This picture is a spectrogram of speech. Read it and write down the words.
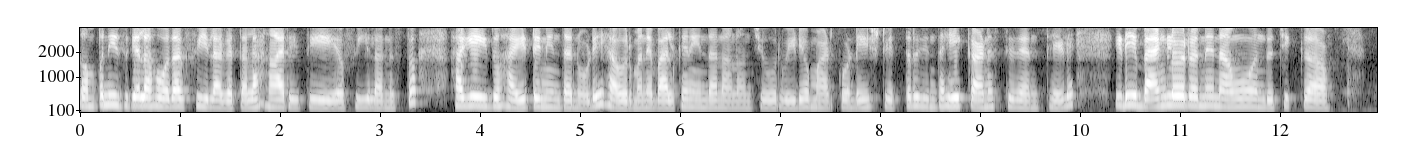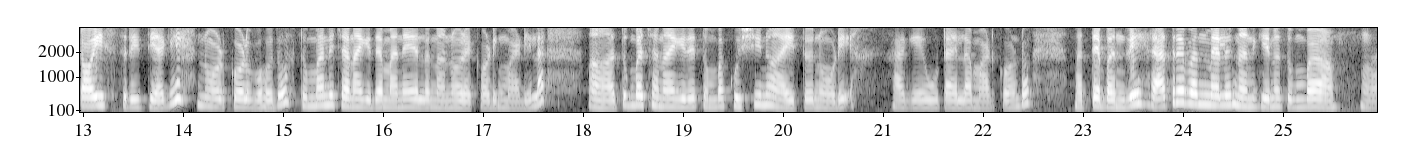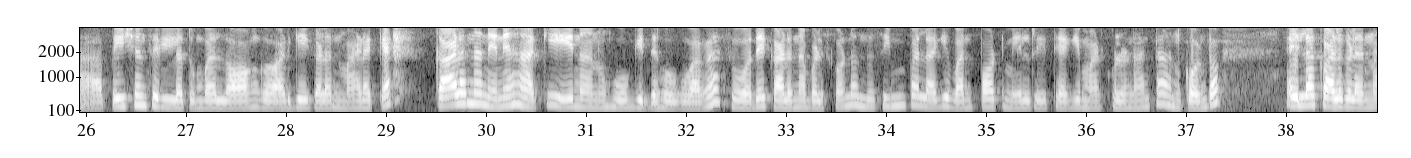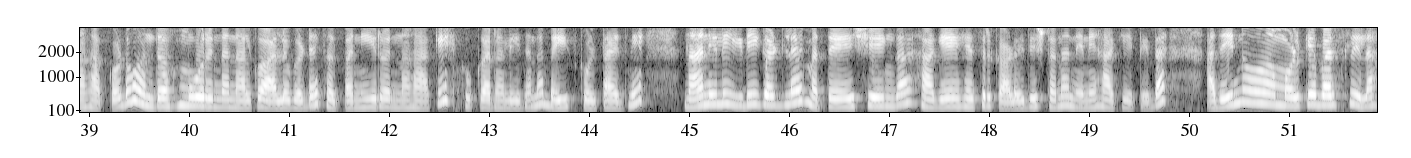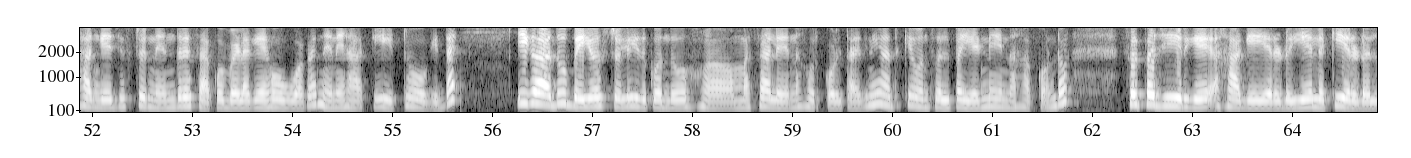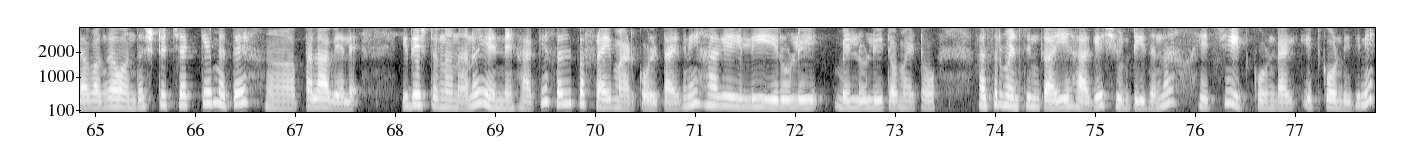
ಕಂಪನೀಸ್ಗೆಲ್ಲ ಹೋದಾಗ ಫೀಲ್ ಆಗುತ್ತಲ್ಲ? ಆ ರೀತಿ ಫೀಲ್ ಅನ್ನಿಸ್ತು. ಹಾಗೆ ಇದು ಹೈಟಿನಿಂದ ನೋಡಿ, ಅವ್ರ ಮನೆ ಬಾಲ್ಕನಿಯಿಂದ ನಾನು ಒಂಚೂರು ವೀಡಿಯೋ ಮಾಡಿಕೊಂಡು ಎಷ್ಟು ಎತ್ತರದಿಂದ ಹೇಗೆ ಕಾಣಿಸ್ತಿದೆ ಅಂಥೇಳಿ ಇಡೀ ಬ್ಯಾಂಗ್ಳೂರನ್ನೇ ನಾವು ಒಂದು ಚಿಕ್ಕ ಟಾಯ್ಸ್ ರೀತಿಯಾಗಿ ನೋಡ್ಕೊಳ್ಬಹುದು. ತುಂಬಾ ಚೆನ್ನಾಗಿದೆ. ಮನೆಯೆಲ್ಲ ನಾನು ರೆಕಾರ್ಡಿಂಗ್ ಮಾಡಿಲ್ಲ. ತುಂಬ ಚೆನ್ನಾಗಿದೆ. ತುಂಬ ಖುಷಿನೂ ಆಯಿತು ನೋಡಿ. ಹಾಗೆ ಊಟ ಎಲ್ಲ ಮಾಡಿಕೊಂಡು ಮತ್ತೆ ಬಂದ್ವಿ. ರಾತ್ರಿ ಬಂದ ಮೇಲೆ ನನಗೇನು ತುಂಬ ಪೇಷನ್ಸ್ ಇರಲಿಲ್ಲ ತುಂಬ ಲಾಂಗ್ ಅಡುಗೆಗಳನ್ನು ಮಾಡೋಕ್ಕೆ. ಕಾಳನ್ನು ನೆನೆ ಹಾಕಿ ನಾನು ಹೋಗಿದ್ದೆ ಹೋಗುವಾಗ. ಸೊ ಅದೇ ಕಾಳನ್ನು ಬಳಸ್ಕೊಂಡು ಒಂದು ಸಿಂಪಲ್ಲಾಗಿ ಒನ್ ಪಾಟ್ ಮೇಲ್ ರೀತಿಯಾಗಿ ಮಾಡ್ಕೊಳ್ಳೋಣ ಅಂತ ಅಂದ್ಕೊಂಡು ಎಲ್ಲ ಕಾಳುಗಳನ್ನು ಹಾಕ್ಕೊಂಡು ಒಂದು ಮೂರಿಂದ ನಾಲ್ಕು ಆಲೂಗಡ್ಡೆ ಸ್ವಲ್ಪ ನೀರನ್ನು ಹಾಕಿ ಕುಕ್ಕರ್ನಲ್ಲಿ ಇದನ್ನು ಬೇಯಿಸ್ಕೊಳ್ತಾ ಇದ್ದೀನಿ. ನಾನಿಲ್ಲಿ ಇಡೀ ಗಡ್ಲೆ ಮತ್ತು ಶೇಂಗಾ ಹಾಗೆ ಹೆಸರು ಕಾಳು ಇದಿಷ್ಟನ್ನು ನೆನೆ ಹಾಕಿ ಇಟ್ಟಿದ್ದೆ. ಅದೇನು ಮೊಳಕೆ ಬರೆಸಲಿಲ್ಲ, ಹಾಗೆ ಜಸ್ಟ್ ನೆಂದರೆ ಸಾಕು, ಬೆಳಗ್ಗೆ ಹೋಗುವಾಗ ನೆನೆ ಹಾಕಿ ಇಟ್ಟು ಹೋಗಿದ್ದೆ. ಈಗ ಅದು ಬೇಯೋಷ್ಟರಲ್ಲಿ ಇದಕ್ಕೊಂದು ಮಸಾಲೆಯನ್ನು ಹುರ್ಕೊಳ್ತಾ ಇದ್ದೀನಿ. ಅದಕ್ಕೆ ಒಂದು ಸ್ವಲ್ಪ ಎಣ್ಣೆಯನ್ನು ಹಾಕ್ಕೊಂಡು ಸ್ವಲ್ಪ ಜೀರಿಗೆ ಹಾಗೆ ಎರಡು ಏಲಕ್ಕಿ, ಎರಡು ಲವಂಗ, ಒಂದಷ್ಟು ಚಕ್ಕೆ ಮತ್ತು ಪಲಾವ್ ಎಲೆ. ಇದಿಷ್ಟನ್ನು ನಾನು ಎಣ್ಣೆಗೆ ಹಾಕಿ ಸ್ವಲ್ಪ ಫ್ರೈ ಮಾಡ್ಕೊಳ್ತಾ ಇದ್ದೀನಿ. ಹಾಗೆ ಇಲ್ಲಿ ಈರುಳ್ಳಿ, ಬೆಳ್ಳುಳ್ಳಿ, ಟೊಮೆಟೊ, ಹಸಿರು ಮೆಣಸಿನ್ಕಾಯಿ ಹಾಗೆ ಶುಂಠಿ ಇದನ್ನು ಹೆಚ್ಚಿ ಇಟ್ಕೊಂಡಾಗಿ ಇಟ್ಕೊಂಡಿದ್ದೀನಿ.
